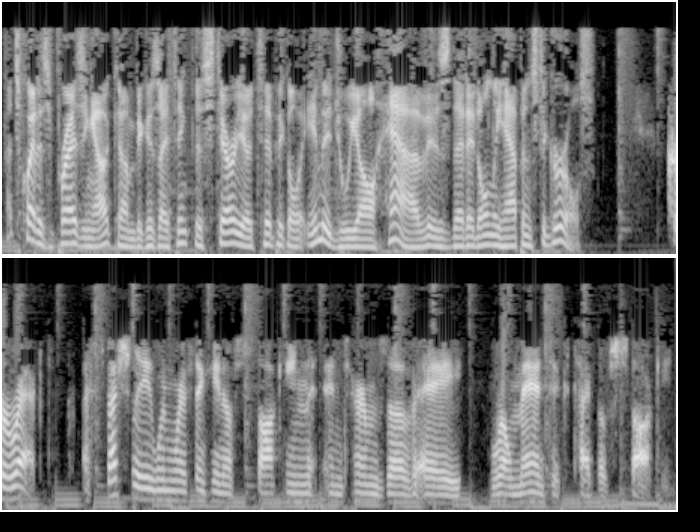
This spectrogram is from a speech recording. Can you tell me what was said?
That's quite a surprising outcome because I think the stereotypical image we all have is that it only happens to girls. Correct. Especially when we're thinking of stalking in terms of a romantic type of stalking.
